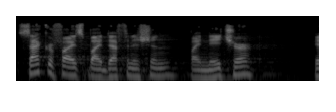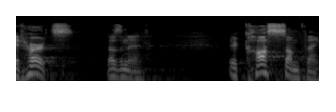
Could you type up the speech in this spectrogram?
sacrifice by definition, by nature, it hurts, doesn't it? It costs something.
